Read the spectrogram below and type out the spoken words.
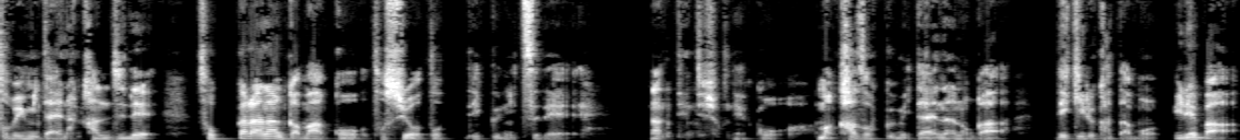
遊びみたいな感じで、そっからなんかまあ、こう、年を取っていくにつれ、なんて言うんでしょうね、こう、まあ、家族みたいなのができる方もいれば、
